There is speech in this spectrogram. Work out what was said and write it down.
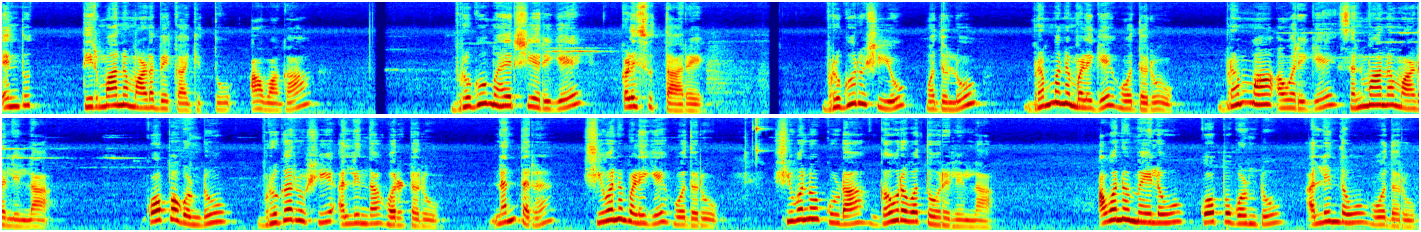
ಎಂದು ತೀರ್ಮಾನ ಮಾಡಬೇಕಾಗಿತ್ತು, ಆವಾಗ ಭೃಗು ಮಹರ್ಷಿಯರಿಗೆ ಕಳಿಸುತ್ತಾರೆ. ಭೃಗು ಋಷಿಯು ಮೊದಲು ಬ್ರಹ್ಮನ ಬಳಿಗೆ ಹೋದರು. ಬ್ರಹ್ಮ ಅವರಿಗೆ ಸನ್ಮಾನ ಮಾಡಲಿಲ್ಲ. ಕೋಪಗೊಂಡು ಭೃಗ ಋಷಿ ಅಲ್ಲಿಂದ ಹೊರಟರು. ನಂತರ ಶಿವನ ಬಳಿಗೆ ಹೋದರು. ಶಿವನು ಕೂಡ ಗೌರವ ತೋರಲಿಲ್ಲ. ಅವನ ಮೇಲೂ ಕೋಪಗೊಂಡು ಅಲ್ಲಿಂದವೂ ಹೋದರು.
